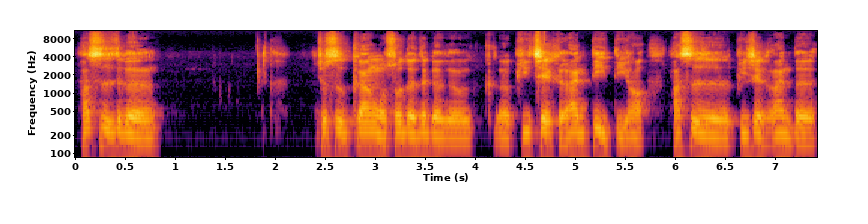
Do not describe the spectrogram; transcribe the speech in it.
它是这个就是刚刚我说的这个呃皮切可汗弟弟哈，他是皮切可汗的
